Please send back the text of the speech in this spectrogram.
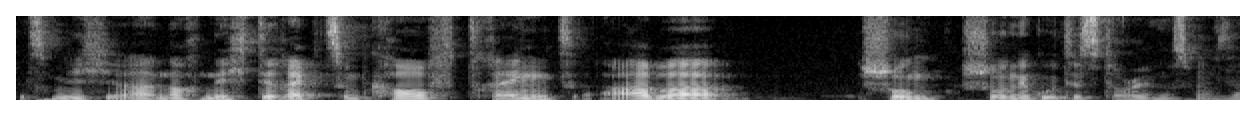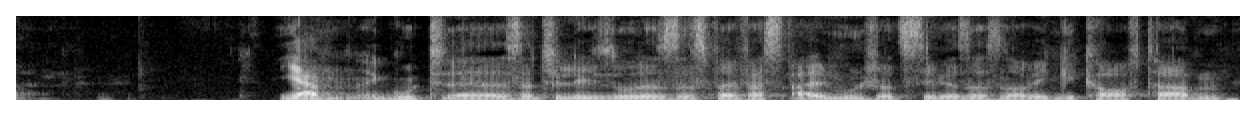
das mich äh, noch nicht direkt zum Kauf drängt, aber schon, schon eine gute Story, muss man sagen. Ja, gut, äh, ist natürlich so, dass es bei fast allen Moonshots, die wir so aus Norwegen gekauft haben,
